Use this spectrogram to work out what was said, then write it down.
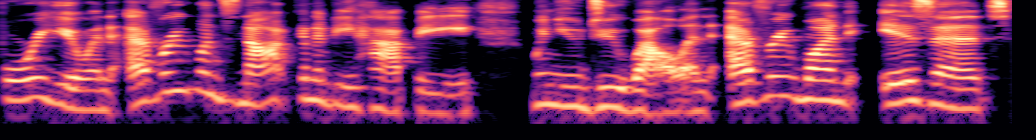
for you and everyone's not going to be happy when you do well and everyone isn't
